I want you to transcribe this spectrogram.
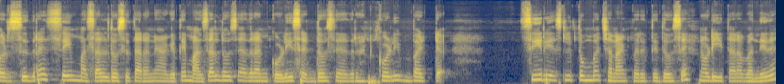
ಒರೆಸಿದ್ರೆ ಸೇಮ್ ಮಸಾಲೆ ದೋಸೆ ಥರನೇ ಆಗುತ್ತೆ. ಮಸಾಲೆ ದೋಸೆ ಆದರೆ ಅಂದ್ಕೊಳ್ಳಿ ಸೆಟ್ ದೋಸೆ ಆದರೆ ಅಂದ್ಕೊಳ್ಳಿ ಬಟ್ ಸೀರಿಯಸ್ಲಿ ತುಂಬ ಚೆನ್ನಾಗಿ ಬರುತ್ತೆ ದೋಸೆ. ನೋಡಿ ಈ ಥರ ಬಂದಿದೆ.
